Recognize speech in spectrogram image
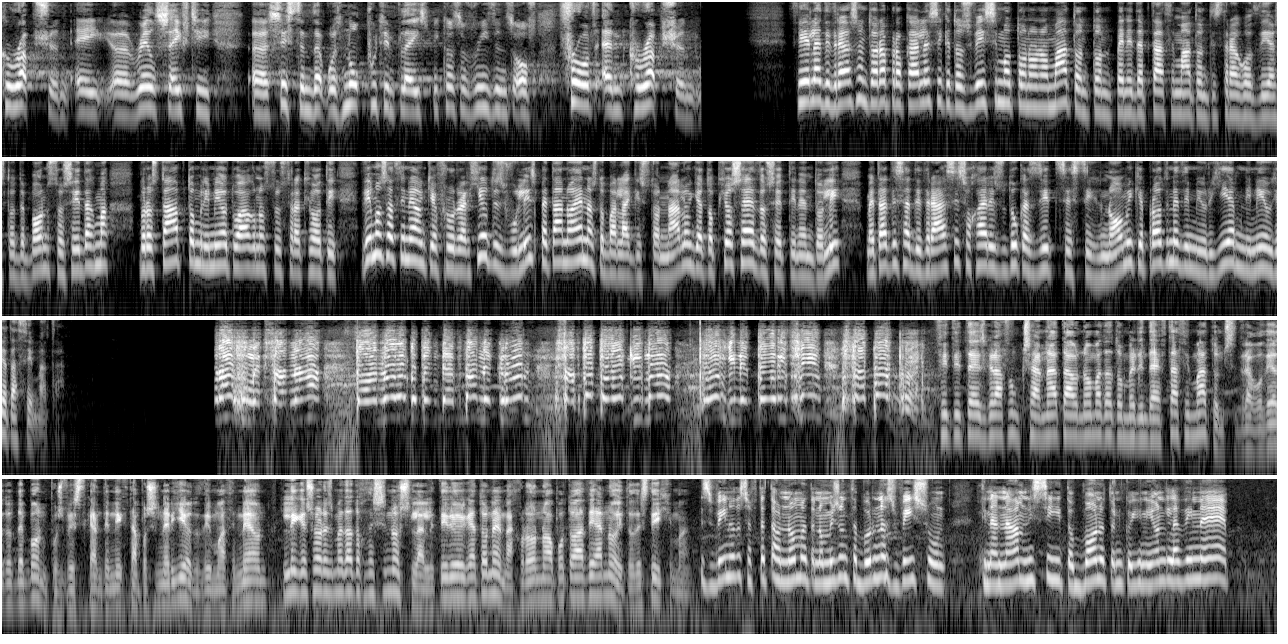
corruption, a uh, rail safety uh, system that was not put in place because of reasons of fraud and corruption. Θύελα αντιδράσεων τώρα προκάλεσε και το σβήσιμο των ονομάτων των 57 θυμάτων της τραγωδίας των Τεμπών στο Σύνταγμα μπροστά από το μνημείο του άγνωστου στρατιώτη. Δήμος Αθηναίων και Φρουραρχείο της Βουλής πετάνε ο ένα τον παλάκι στον άλλον για το ποιος έδωσε την εντολή. Μετά τις αντιδράσεις, ο Χάρης Δούκα ζήτησε συγγνώμη και πρότεινε δημιουργία μνημείου για τα θύματα. Γράφουμε ξανά το όνομα των 57 νεκρών σε αυτό το έγκλημα που έγινε πέρυσι στα Τέμπη. Φοιτητές γράφουν ξανά τα ονόματα των 57 θυμάτων στην τραγωδία των Τεμπών που σβήστηκαν τη νύχτα από συνεργείο του Δήμου Αθηναίων λίγες ώρες μετά το χθεσινό συλλαλητήριο για τον ένα χρόνο από το αδιανόητο δυστύχημα. Σβήνοντας αυτά τα ονόματα, νομίζω ότι θα μπορούν να σβήσουν την ανάμνηση, τον πόνο των οικογενειών. Δηλαδή, είναι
